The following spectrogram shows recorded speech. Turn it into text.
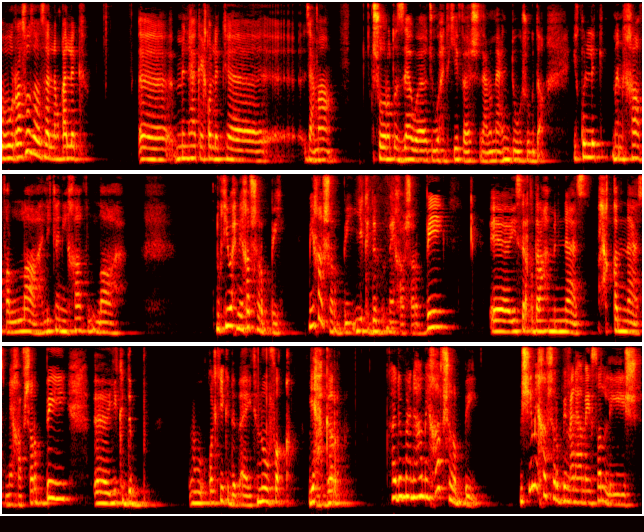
والرسول صلى الله عليه وسلم قال لك آه، من هكا يقول لك آه، زعما شروط الزواج واحد كيفاش زعما ما عندوش وكذا يقول لك من خاف الله اللي كان يخاف الله. نكتي واحد ما يخافش ربي ما يخافش ربي يكذب ما يخافش ربي آه، يسرق دراهم الناس حق الناس ما يخافش ربي يكذب. وقلت يكذب اي تنوفق يحقر. هذا معناها ما يخافش ربي. ماشي ما يخافش ربي معناها ما يصليش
